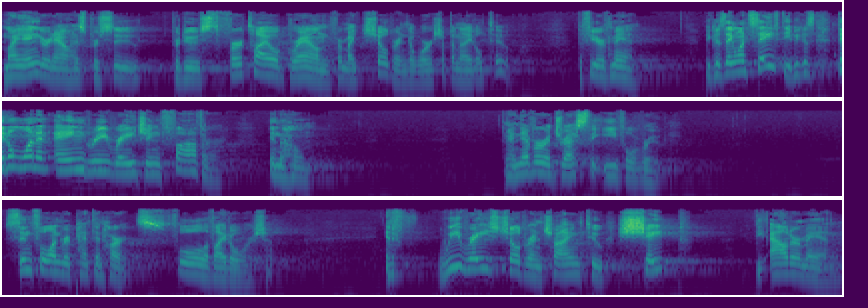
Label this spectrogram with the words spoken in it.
My anger now has pursued, produced fertile ground for my children to worship an idol too the fear of man. Because they want safety, because they don't want an angry, raging father in the home. And I never address the evil root. Sinful, unrepentant hearts, full of idol worship. And if we raise children trying to shape the outer man,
